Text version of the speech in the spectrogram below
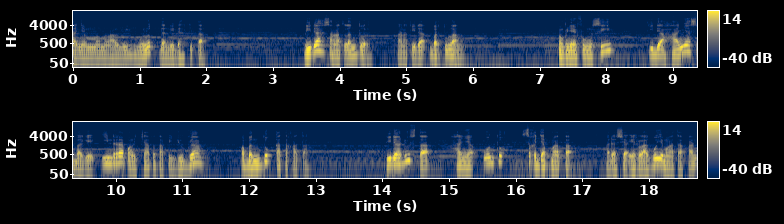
hanya melalui mulut dan lidah kita. Lidah sangat lentur karena tidak bertulang. Mempunyai fungsi tidak hanya sebagai indera pengecap tetapi juga pembentuk kata-kata. Lidah dusta hanya untuk sekejap mata. Ada syair lagu yang mengatakan,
